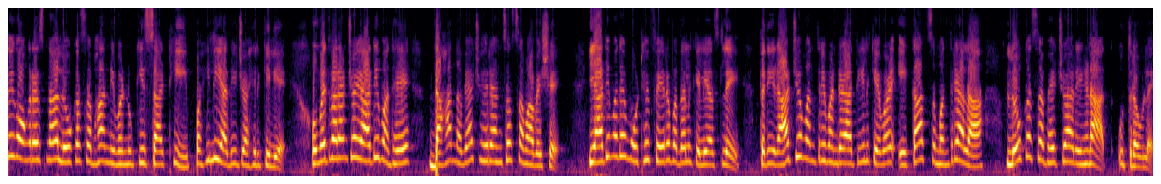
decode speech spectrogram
राष्ट्रवादी काँग्रेसनं लोकसभा निवडणुकीसाठी पहिली यादी जाहीर केली आहे. उमेदवारांच्या यादीमध्ये दहा नव्या चेहऱ्यांचा समावेश आहे. यादीमध्ये मोठे फेरबदल केले असले तरी राज्य मंत्रिमंडळातील केवळ एकाच मंत्र्याला लोकसभेच्या रिंगणात उतरवलंय.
